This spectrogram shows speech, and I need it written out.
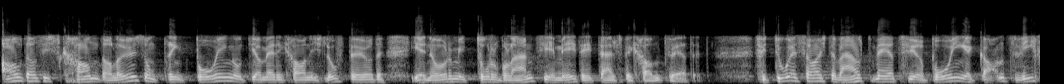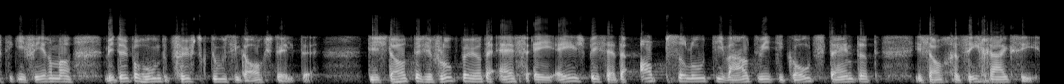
All das ist skandalös und bringt Boeing und die amerikanische Luftbehörde in enorme Turbulenz, je mehr Details bekannt werden. Für die USA ist der Weltmarkt für Boeing eine ganz wichtige Firma mit über 150.000 Angestellten. Die staatliche Flugbehörde FAA ist bisher der absolute weltweite Goldstandard in Sachen Sicherheit gewesen.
